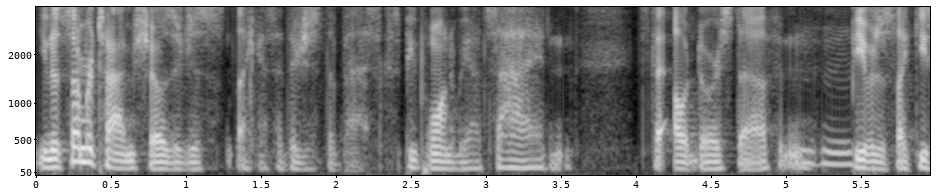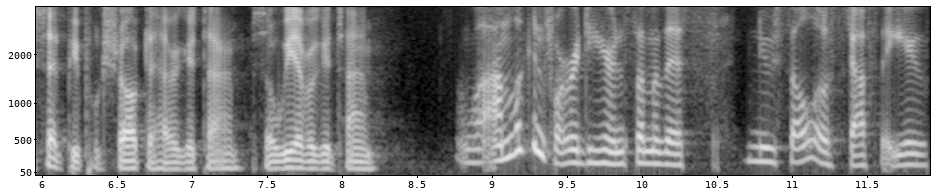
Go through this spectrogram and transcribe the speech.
you know, summertime shows are just like I said, they're just the best because people want to be outside and it's the outdoor stuff, and mm-hmm. people just like you said, people show up to have a good time. So we have a good time. Well, I'm looking forward to hearing some of this new solo stuff that you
